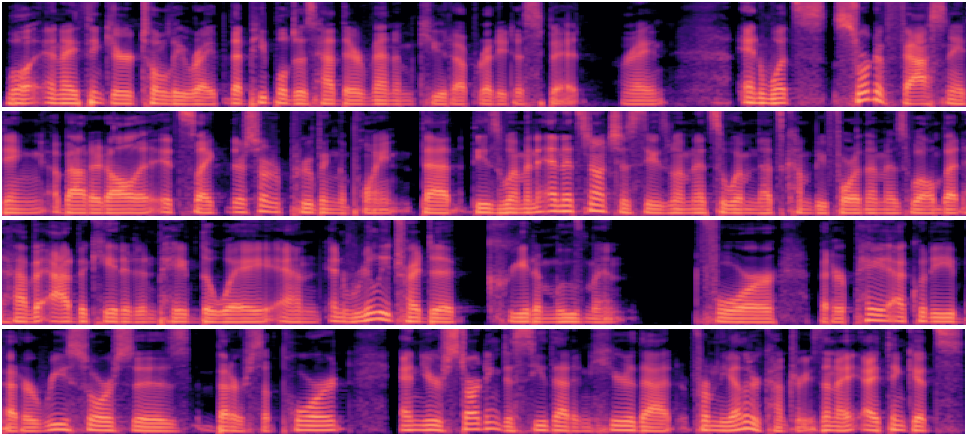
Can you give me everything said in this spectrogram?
Well, and I think you're totally right that people just had their venom queued up ready to spit, right? And what's sort of fascinating about it all, it's like they're sort of proving the point that these women, and it's not just these women, it's the women that's come before them as well, but have advocated and paved the way and and really tried to create a movement for better pay equity, better resources, better support. And you're starting to see that and hear that from the other countries. And I, I think it's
